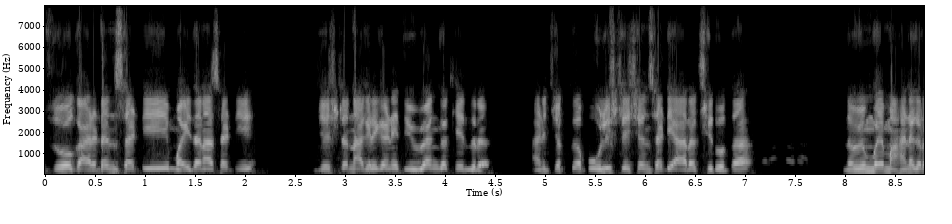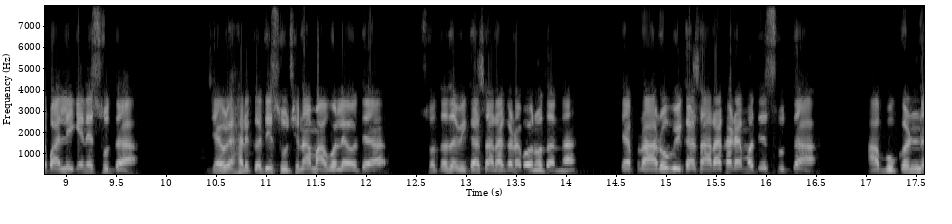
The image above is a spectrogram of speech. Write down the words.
जो गार्डनसाठी मैदानासाठी ज्येष्ठ नागरिक आणि दिव्यांग केंद्र आणि चक्क पोलीस स्टेशनसाठी आरक्षित होता. नवी मुंबई महानगरपालिकेने सुद्धा ज्यावेळी हरकती सूचना मागवल्या होत्या स्वतःचा विकास आराखडा बनवताना त्या प्रारूप विकास आराखड्यामध्ये सुद्धा हा भूखंड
